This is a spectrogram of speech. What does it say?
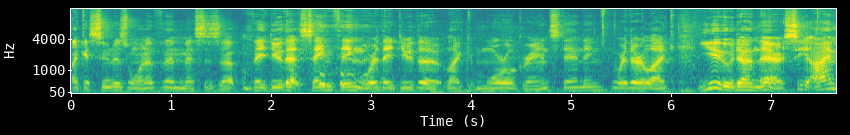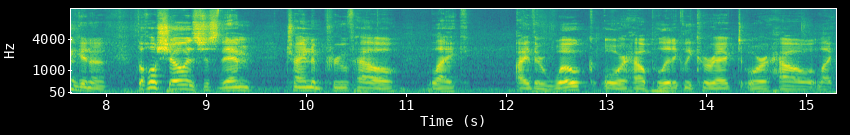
like as soon as one of them messes up, they do that same thing where they do the like moral grandstanding where they're like, "You down there, see, I'm gonna." The whole show is just them trying to prove how like either woke or how politically correct or how like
